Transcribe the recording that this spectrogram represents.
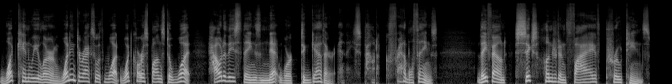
what can we learn? What interacts with what? What corresponds to what? How do these things network together? And they found incredible things. They found 605 proteins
